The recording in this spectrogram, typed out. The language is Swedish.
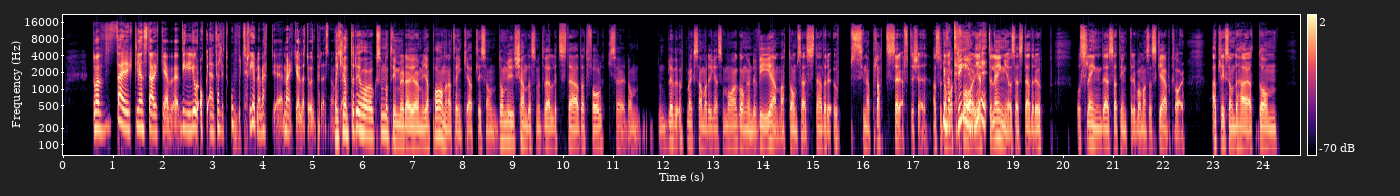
de har verkligen starka viljor och är väldigt otrevliga märkte märkte jag lite i Paris nu Men kan inte det ha också någonting med det där att göra med japanerna? Tänker jag? Att liksom, de är ju kända som ett väldigt städat folk. Så här, de, de blev uppmärksammade ganska många gånger under VM att de så städade upp sina platser efter sig. Alltså, de vad var kvar jättelänge och så städade upp och slängde så att inte det var massa skräp kvar. Att liksom det här att de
